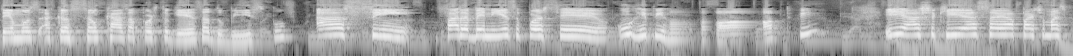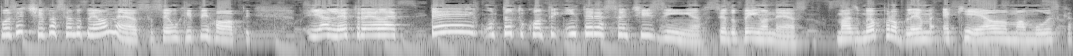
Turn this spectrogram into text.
temos a canção Casa Portuguesa do Bispo. Assim, parabenizo por ser um hip hop. E acho que essa é a parte mais positiva, sendo bem honesto, ser um hip hop. E a letra ela é até um tanto quanto interessantezinha, sendo bem honesto. Mas o meu problema é que é uma música.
